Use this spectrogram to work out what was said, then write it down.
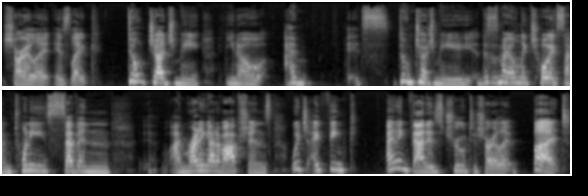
Charlotte is like, "Don't judge me," you know, I'm. It's don't judge me. This is my only choice. I'm 27. I'm running out of options, which I think I think that is true to Charlotte, but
